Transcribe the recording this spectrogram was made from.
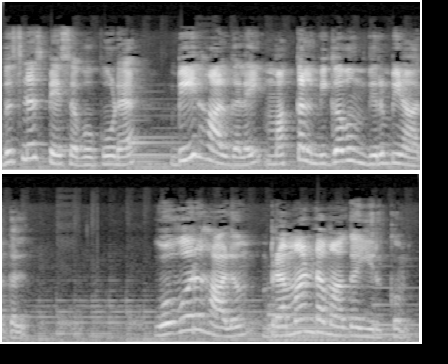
பிசினஸ் பேசவோ கூட பீர் ஹால்களை மக்கள் மிகவும் விரும்பினார்கள். ஒவ்வொரு ஹாலும் பிரம்மாண்டமாக இருக்கும்.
